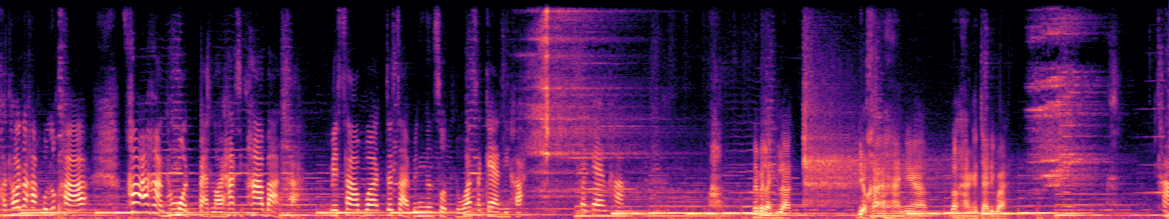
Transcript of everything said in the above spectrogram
ขอโทษนะคะคุณลูกค้า ค่าอาหารทั้งหมด 855 บาทค่ะ ไม่ทราบว่าจะจ่ายเป็นเงินสดหรือว่าสแกนดีคะ สแกนค่ะ ไม่เป็นไรที่รัก เดี๋ยวค่าอาหารเนี่ยเราหารกันจ่ายดีกว่า ค่ะ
